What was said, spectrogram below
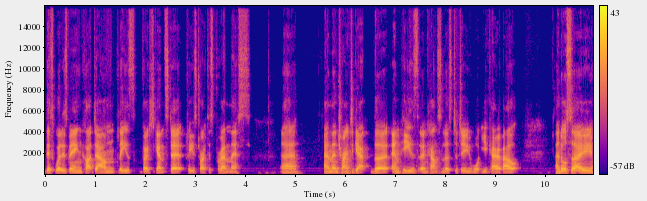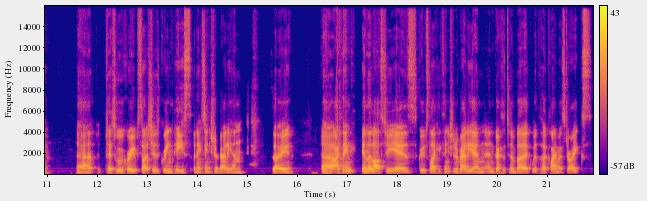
this wood is being cut down. Please vote against it. Please try to prevent this. Uh, and then trying to get the MPs and councillors to do what you care about. And also uh, political groups such as Greenpeace and Extinction Rebellion. So uh, I think in the last few years, groups like Extinction Rebellion and Greta Thunberg with her climate strikes,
